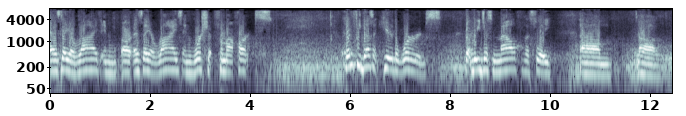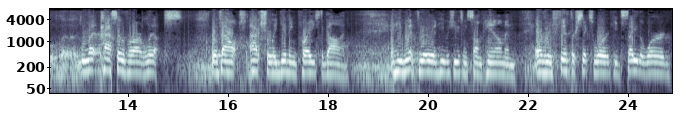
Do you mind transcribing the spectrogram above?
as they arrive in, or as they arise in worship from our hearts? What if he doesn't hear the words that we just mouthlessly um, uh, let pass over our lips without actually giving praise to God. And he went through and he was using some hymn, and every fifth or sixth word he'd say the word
